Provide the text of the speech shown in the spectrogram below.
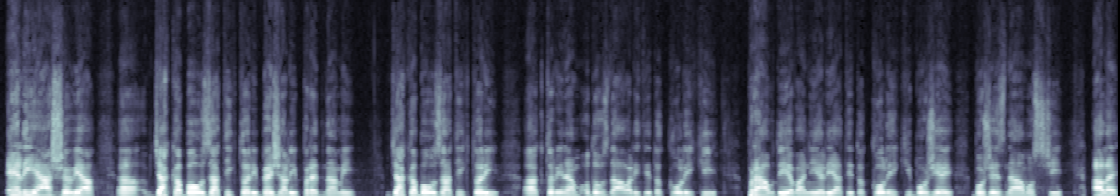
Eliášovia, eh, vďaka Bohu za tých, ktorí bežali pred nami. Ďaká Bohu za tých, ktorí, ktorí nám odovzdávali tieto kolíky pravdy Evanielia, tieto kolíky Božej, Božej známosti. Ale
